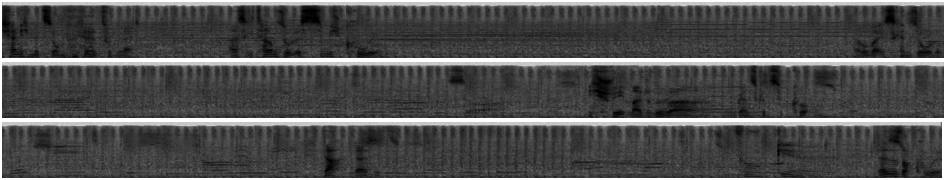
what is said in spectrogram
Ich kann nicht mitsummen. Tut mir leid. das Gitarrensolo ist ziemlich cool. Ja, wobei ist kein Solo. Ich schwebe mal drüber, um ganz kurz zu gucken. Da, da ist es. Das ist doch cool.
